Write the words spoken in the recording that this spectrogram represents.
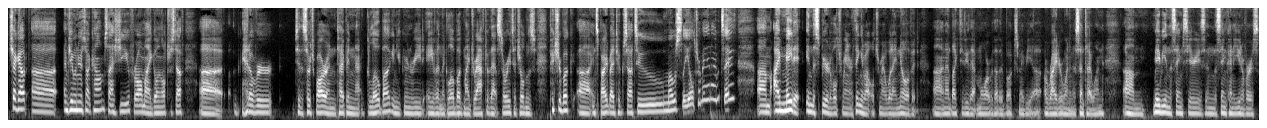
check out uh, mjmunoz.com slash GU for all my Going Ultra stuff. Uh, head over to the search bar and type in Glowbug, and you can read Ava and the Glowbug, my draft of that story. It's a children's picture book uh, inspired by Tokusatsu, mostly Ultraman, I would say. Um, I made it in the spirit of Ultraman, or thinking about Ultraman, what I know of it. Uh, and I'd like to do that more with other books, maybe a, a writer one and a Sentai one, um, maybe in the same series, in the same kind of universe.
